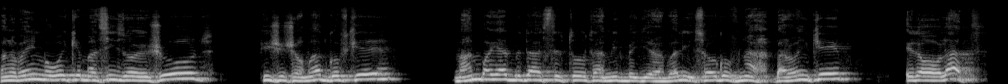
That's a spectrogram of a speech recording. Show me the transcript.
بنابراین موقعی که مسیح ظاهر شد پیشش آمد گفت که من باید به دست تو تعمید بگیرم. ولی عیسی گفت نه. برای اینکه عدالت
